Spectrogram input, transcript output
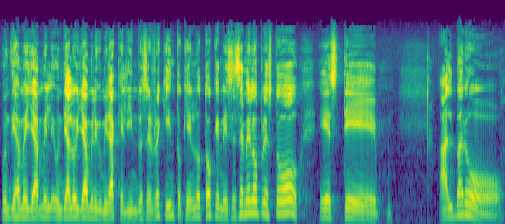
un día me llame, un día lo llamo y le digo, mira qué lindo ese requinto, ¿quién lo toque? Me dice, se me lo prestó este Álvaro,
